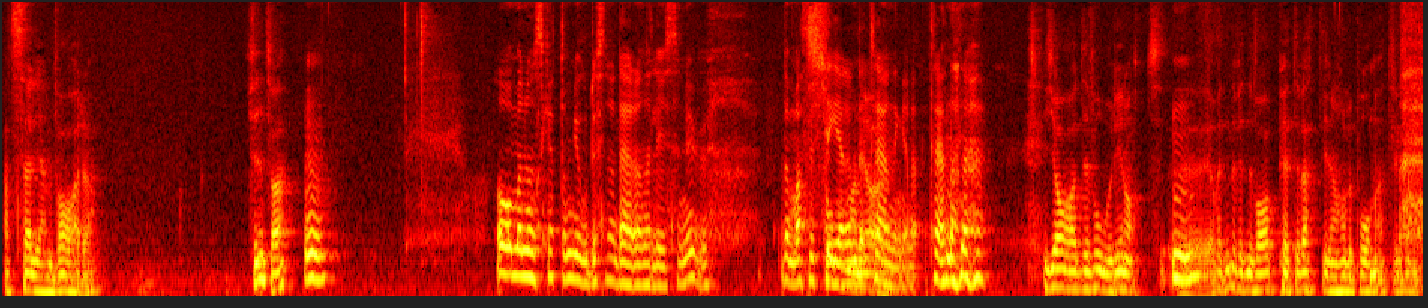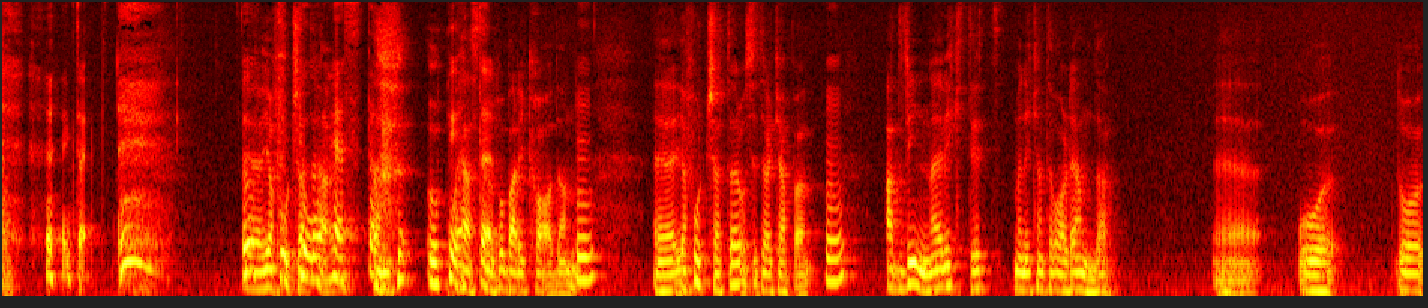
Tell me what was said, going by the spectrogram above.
Att sälja en vara. Fint va? Åh, man önskar att de gjorde såna där analyser nu. De assisterande träningarna, tränarna. Ja, det vore ju något. Eh, Jag vet inte, vet inte vad Peter Wettergren håller på med till exempel. Exakt. Eh, Jag Upp fortsätter på här. hästen. Upp på Peter. hästen på barrikaden. Eh, Jag fortsätter och citerar Kappa. Mm. Att vinna är viktigt, men det kan inte vara det enda. Eh, och då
